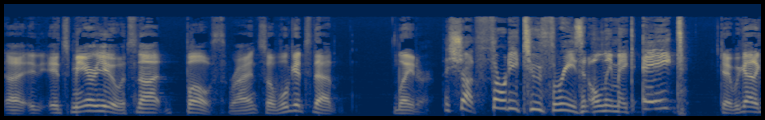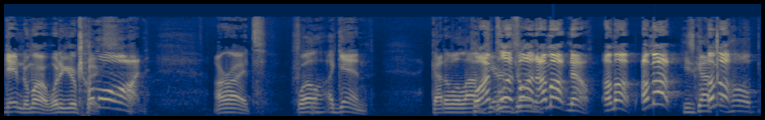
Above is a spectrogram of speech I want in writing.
uh, it's me or you. It's not both, right? So we'll get to that later. They shot 32 threes and only make eight. Okay, we got a game tomorrow. What are your points? Come picks? on. All right. Well, again, got to allow. Well, I'm plus one. I'm up now. I'm up. I'm up. He's got I'm the up. hope.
